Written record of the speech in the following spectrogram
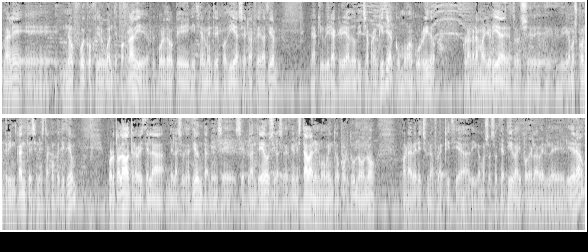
¿vale? Eh, no fue cogido el guante por nadie. Recuerdo que inicialmente podía ser la federación la que hubiera creado dicha franquicia, como ha ocurrido con la gran mayoría de nuestros, eh, digamos, contrincantes en esta competición. Por otro lado, a través de la, de la asociación también se, se planteó si la asociación estaba en el momento oportuno o no para haber hecho una franquicia, digamos, asociativa y poderla haber eh, liderado.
